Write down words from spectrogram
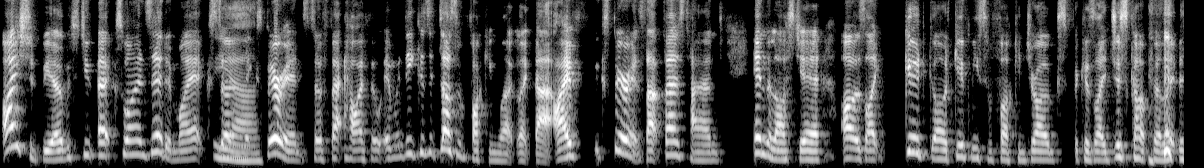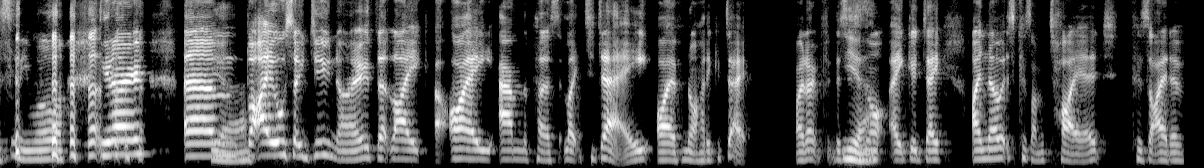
I should be able to do X, Y, and Z in my external Yeah. experience to affect how I feel inwardly because it doesn't fucking work like that. I've experienced that firsthand in the last year. I was like, good God, give me some fucking drugs because I just can't feel like this anymore. you know? Um, Yeah. but I also do know that like I am the person like today, I have not had a good day. I don't this Yeah. is not a good day. I know it's because I'm tired because I had a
